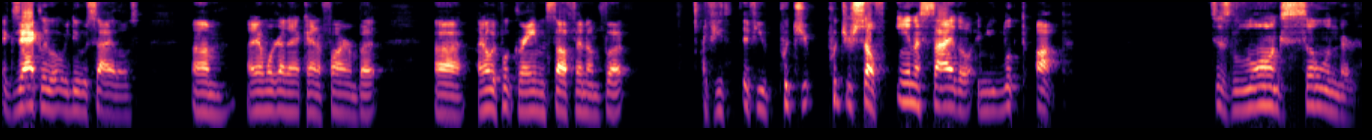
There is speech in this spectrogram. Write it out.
exactly what we do with silos. Um, I didn't work on that kind of farm, but uh, I know we put grain and stuff in them. But if you if you put you put yourself in a silo and you looked up, it's this long cylinder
